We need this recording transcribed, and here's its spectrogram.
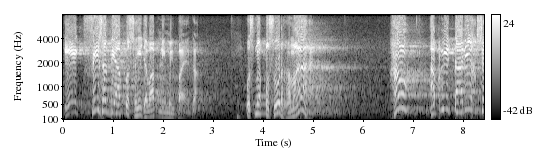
ایک فیصد بھی آپ کو صحیح جواب نہیں مل پائے گا۔ اس میں قصور ہمارا ہے۔ ہم اپنی تاریخ سے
